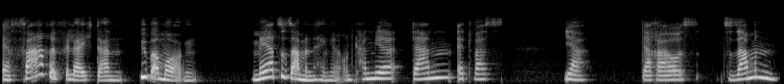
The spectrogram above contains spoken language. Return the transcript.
erfahre vielleicht dann übermorgen mehr Zusammenhänge und kann mir dann etwas, ja, daraus zusammen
